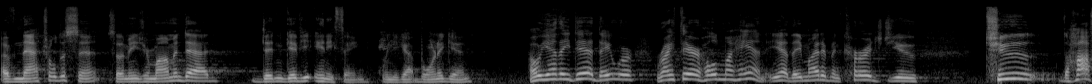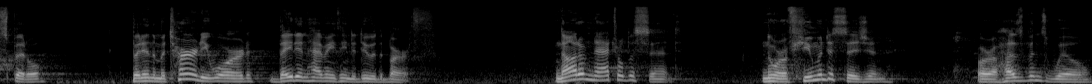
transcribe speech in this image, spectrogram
of natural descent, so that means your mom and dad didn't give you anything when you got born again. Oh, yeah, they did. They were right there holding my hand. Yeah, they might have encouraged you to the hospital, but in the maternity ward, they didn't have anything to do with the birth. Not of natural descent, nor of human decision or a husband's will,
